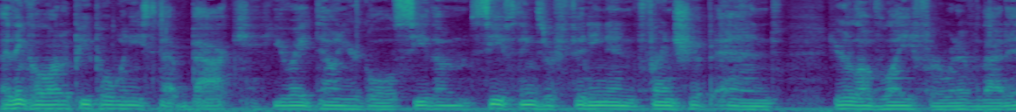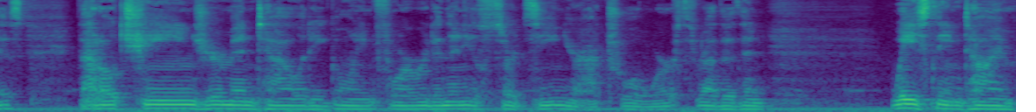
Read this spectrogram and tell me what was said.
I think a lot of people, when you step back, you write down your goals, see them, see if things are fitting in friendship and your love life or whatever that is that'll change your mentality going forward and then you'll start seeing your actual worth rather than wasting time.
